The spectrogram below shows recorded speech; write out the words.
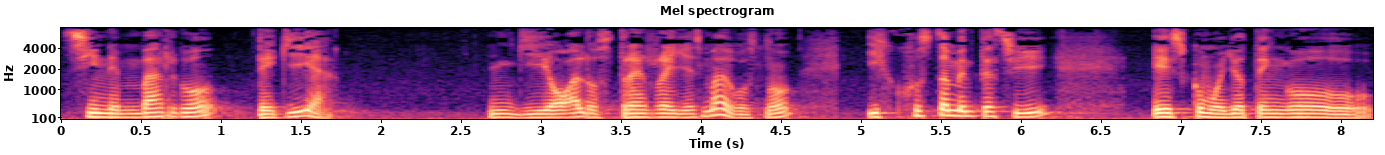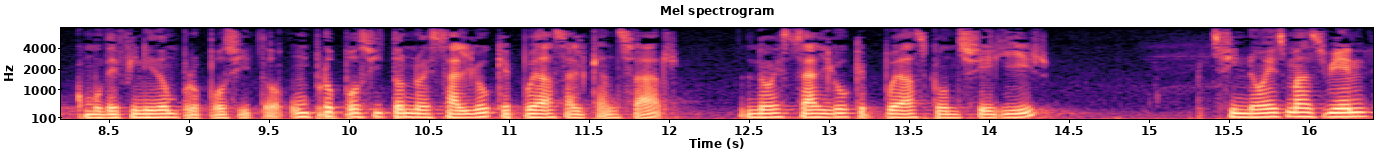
Sin embargo, te guía. Guió a los tres reyes magos, ¿no? Y justamente así es como yo tengo como definido un propósito. Un propósito no es algo que puedas alcanzar, no es algo que puedas conseguir, sino es más bien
